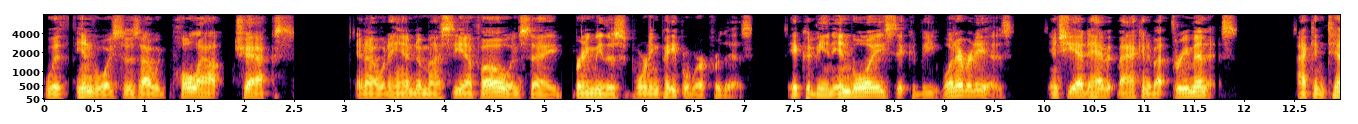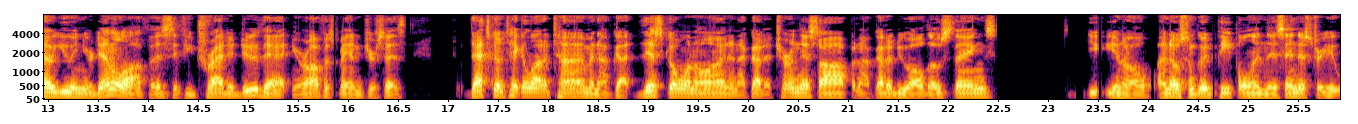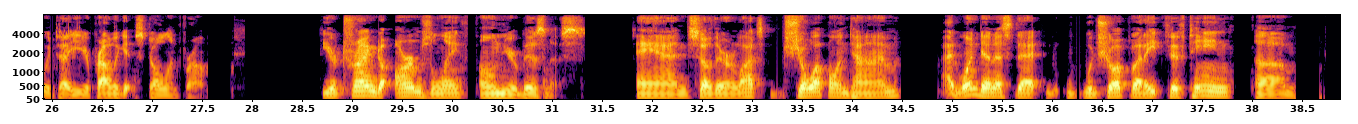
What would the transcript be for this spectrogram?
with invoices. I would pull out checks and I would hand to my CFO and say, Bring me the supporting paperwork for this. It could be an invoice, it could be whatever it is. And she had to have it back in about three minutes. I can tell you in your dental office, if you try to do that, and your office manager says, that's going to take a lot of time and I've got this going on and I've got to turn this off and I've got to do all those things. You, you, know, I know some good people in this industry who would tell you you're probably getting stolen from. You're trying to arm's length own your business. And so there are lots show up on time. I had one dentist that would show up about 8:15 um,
